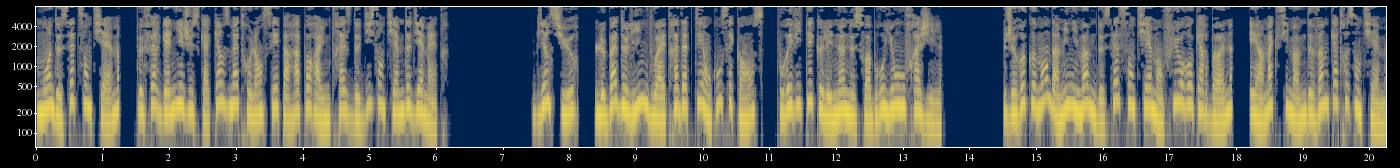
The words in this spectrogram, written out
moins de 7 centièmes, peut faire gagner jusqu'à 15 mètres au lancer par rapport à une tresse de 10 centièmes de diamètre. Bien sûr, le bas de ligne doit être adapté en conséquence, pour éviter que les nœuds ne soient brouillons ou fragiles. Je recommande un minimum de 16 centièmes en fluorocarbone, et un maximum de 24 centièmes.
